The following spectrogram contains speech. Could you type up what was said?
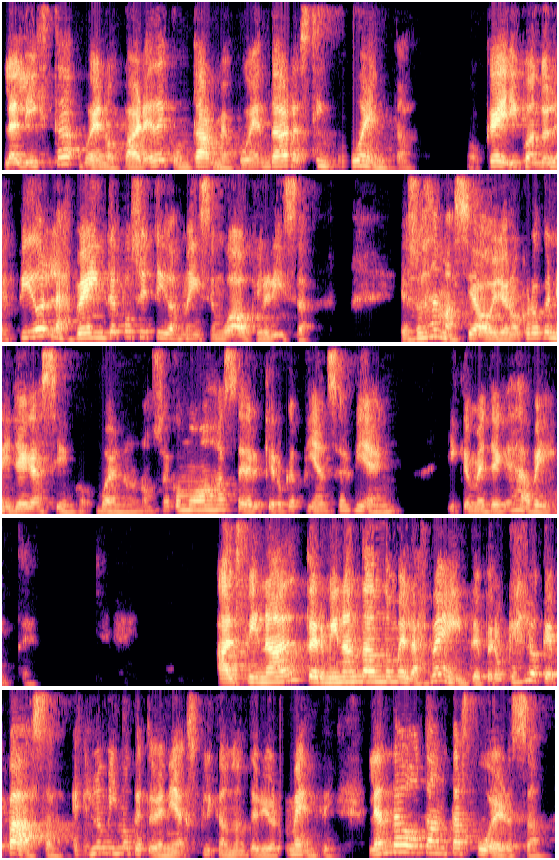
la lista, bueno, pare de contar, me pueden dar 50, ¿ok? Y cuando les pido las 20 positivas, me dicen, wow, Clarisa, eso es demasiado, yo no creo que ni llegue a 5. Bueno, no sé cómo vas a hacer, quiero que pienses bien y que me llegues a 20. Al final terminan dándome las 20, pero ¿qué es lo que pasa? Es lo mismo que te venía explicando anteriormente. Le han dado tanta fuerza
